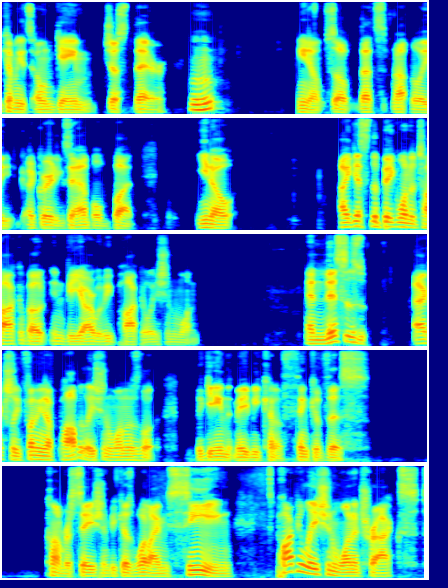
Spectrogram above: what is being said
becoming its own game just there. Mm-hmm. You know, so that's not really a great example, but you know, I guess the big one to talk about in VR would be Population One. And this is actually funny enough. Population One was the, the game that made me kind of think of this conversation because what I'm seeing, Population One attracts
